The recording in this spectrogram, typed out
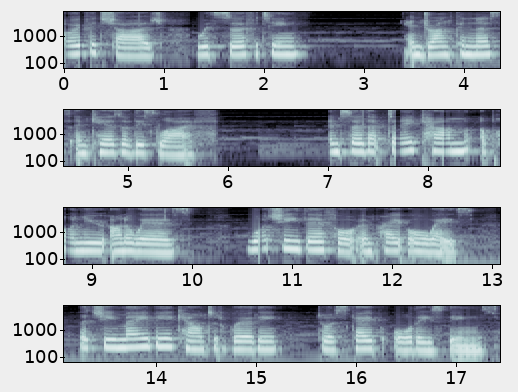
overcharged with surfeiting and drunkenness and cares of this life. And so that day come upon you unawares. Watch ye therefore and pray always, that ye may be accounted worthy to escape all these things.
